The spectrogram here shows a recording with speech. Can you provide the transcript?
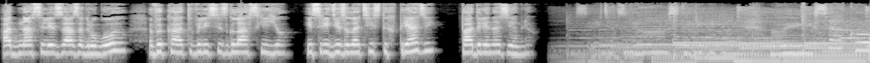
Одна слеза за другою выкатывались из глаз ее, и среди золотистых прядей падали на землю. Светят звезды высоко,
